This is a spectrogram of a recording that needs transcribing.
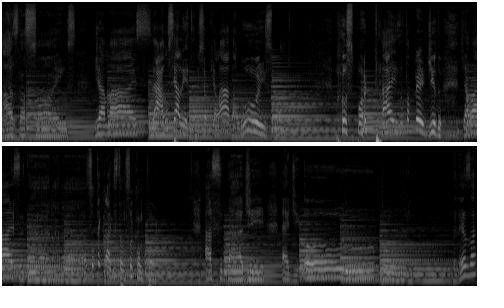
As nações jamais. Ah, não sei a letra, não sei o que lá, da luz, pronto. Os portais, eu tô perdido. Jamais. Eu sou tecladista, não sou cantor. A cidade é de ouro puro. Beleza?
